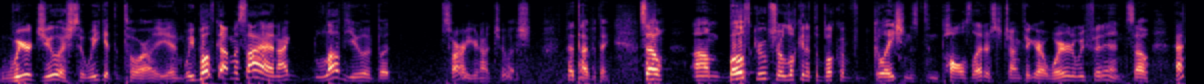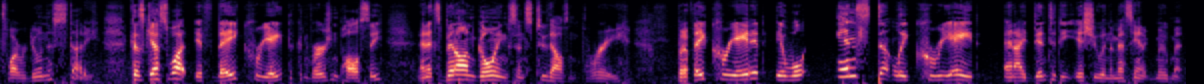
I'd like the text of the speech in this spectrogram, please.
We're Jewish, so we get the Torah, and we both got Messiah, and I love you, but sorry, you're not Jewish." That type of thing. So um, both groups are looking at the book of Galatians and Paul's letters to try and figure out where do we fit in. So that's why we're doing this study. Because guess what? If they create the conversion policy, and it's been ongoing since 2003 but if they create it, it will instantly create an identity issue in the Messianic movement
